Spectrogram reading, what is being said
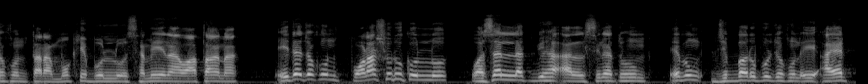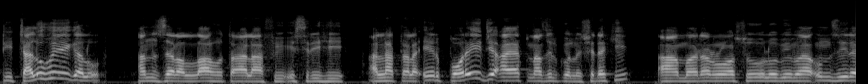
যখন তারা মুখে বলল, সামেনা ওয়াতানা এটা যখন পড়া শুরু করল, ওয়াজাল্লাত বিহা আল সিনাতহুম এবং জিব্বার উপর যখন এই আয়াতটি চালু হয়ে গেল আনজাল আল্লাহ তালা ফি ইসরিহি, আল্লাহ তালা এর পরেই যে আয়াত নাজিল করলেন, সেটা কি? আমার রসুল বিমা উনজিলা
